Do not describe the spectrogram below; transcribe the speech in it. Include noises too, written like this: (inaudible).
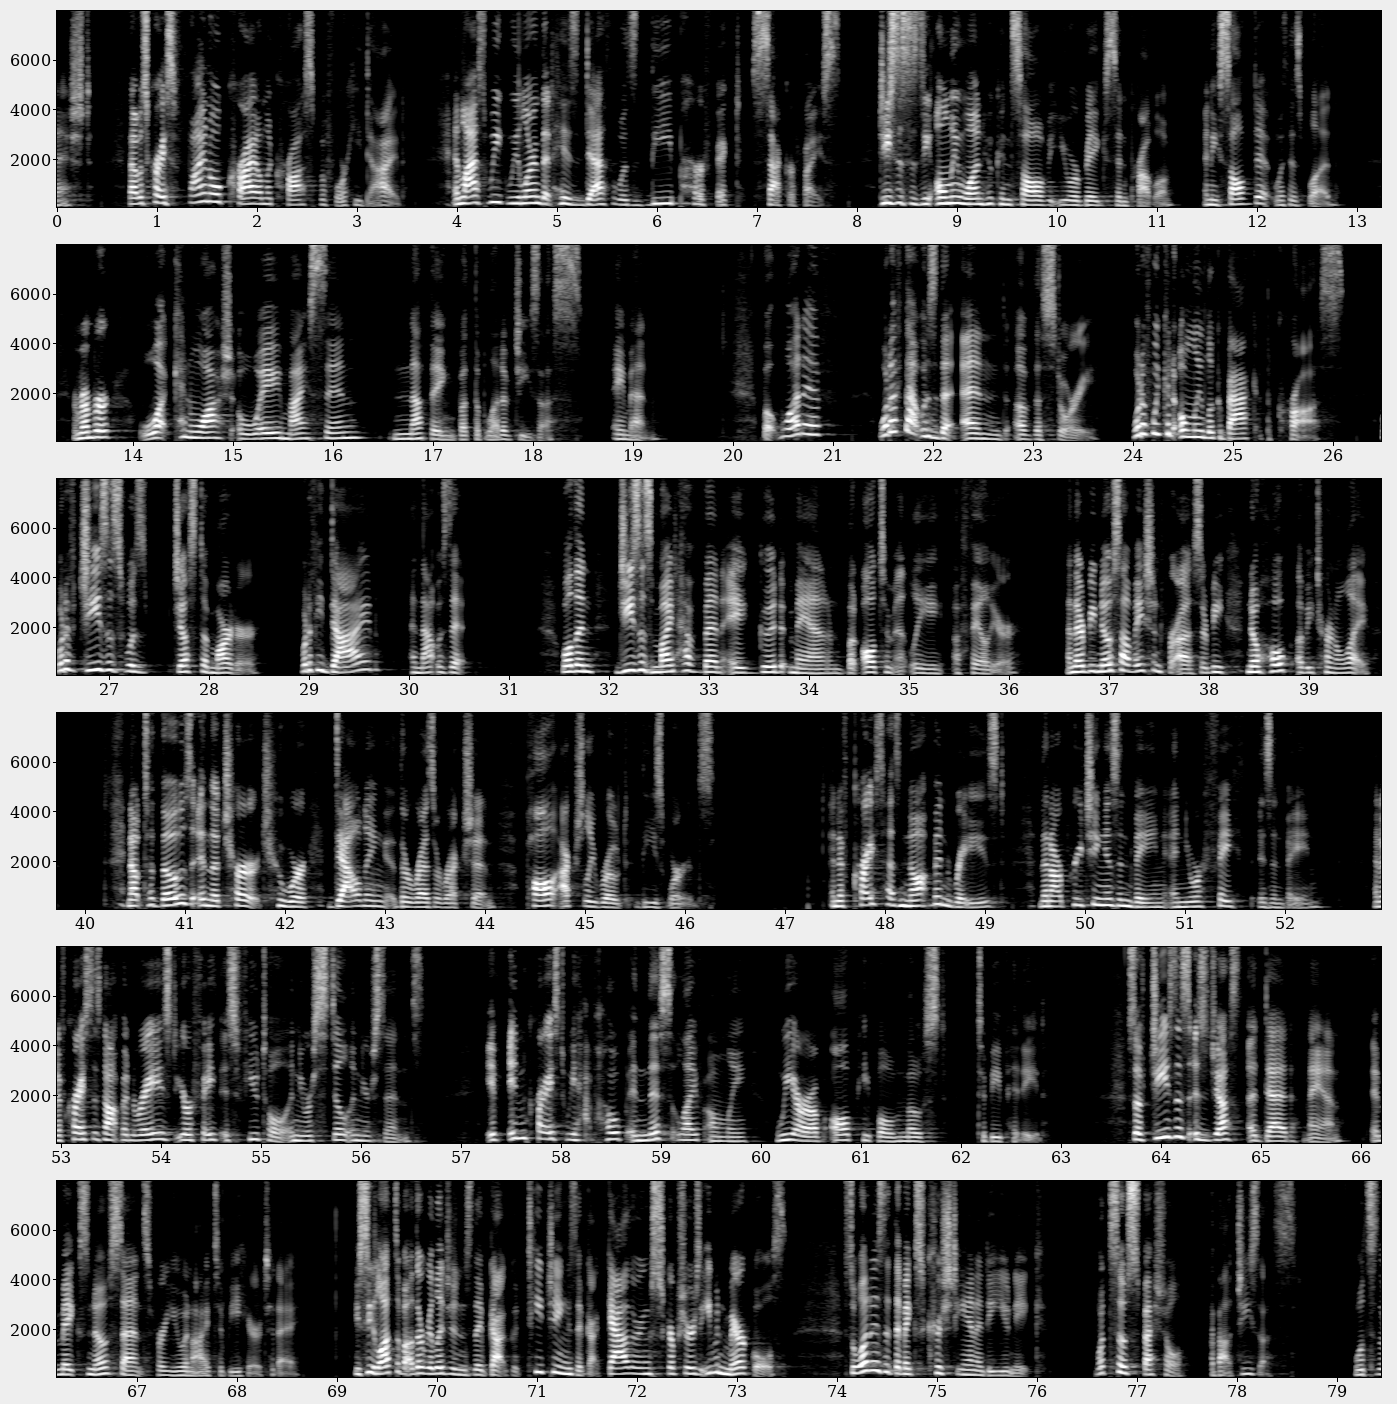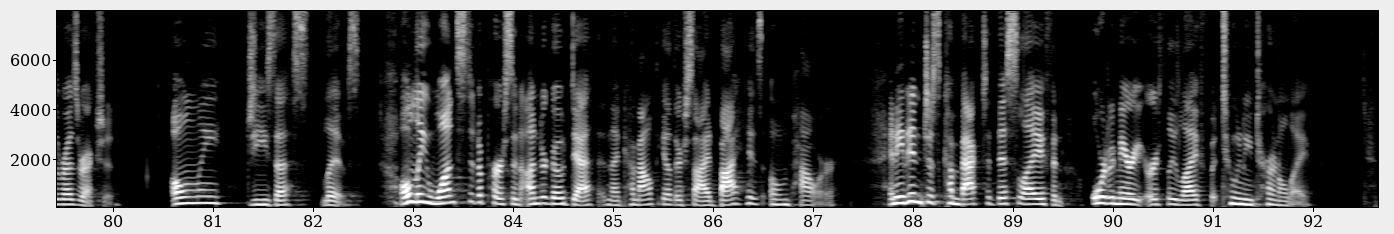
is finished. That was Christ's final cry on the cross before he died. And last week, we learned that his death was the perfect sacrifice. Jesus is the only one who can solve your big sin problem, and he solved it with his blood. Remember, what can wash away my sin? Nothing but the blood of Jesus. Amen. But what if what if that was the end of the story? What if we could only look back at the cross? What if Jesus was just a martyr? What if he died and that was it? Well, then Jesus might have been a good man, but ultimately a failure. And there'd be no salvation for us, there'd be no hope of eternal life. Now, to those in the church who were doubting the resurrection, Paul actually wrote these words And if Christ has not been raised, then our preaching is in vain and your faith is in vain. And if Christ has not been raised, your faith is futile and you are still in your sins. If in Christ we have hope in this life only, we are of all people most to be pitied. So if Jesus is just a dead man, it makes no sense for you and I to be here today. You see, lots of other religions, they've got good teachings, they've got gatherings, scriptures, even miracles. So, what is it that makes Christianity unique? What's so special about Jesus? What's the resurrection? Only Jesus lives. Only once did a person undergo death and then come out the other side by his own power. And he didn't just come back to this life, an ordinary earthly life, but to an eternal life.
